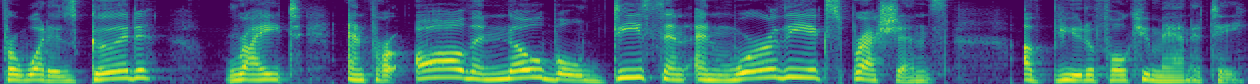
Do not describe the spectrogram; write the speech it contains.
for what is good, right, and for all the noble, decent, and worthy expressions of beautiful humanity.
